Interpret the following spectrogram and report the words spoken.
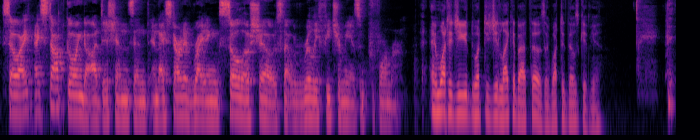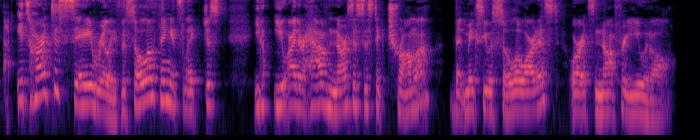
So I, I stopped going to auditions and, and I started writing solo shows that would really feature me as a performer. And what did you what did you like about those? Like, what did those give you? It's hard to say really. The solo thing, it's like just you you either have narcissistic trauma that makes you a solo artist or it's not for you at all.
